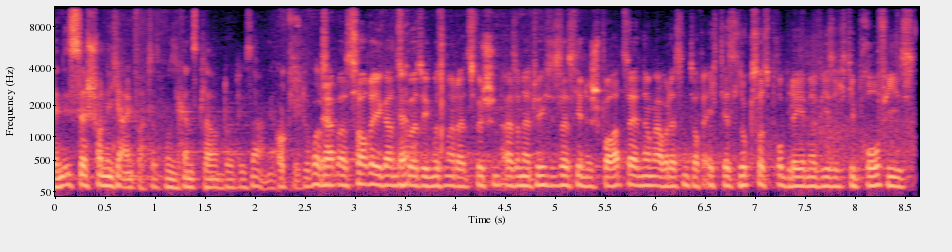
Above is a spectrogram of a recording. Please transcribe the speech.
dann ist das schon nicht einfach. Das muss ich ganz klar und deutlich sagen. Ja. Okay, du Ja, aber sorry, ganz Ja. kurz, ich muss mal dazwischen. Also natürlich ist das hier eine Sportsendung, aber das sind doch echt jetzt Luxusprobleme, wie sich die Profis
